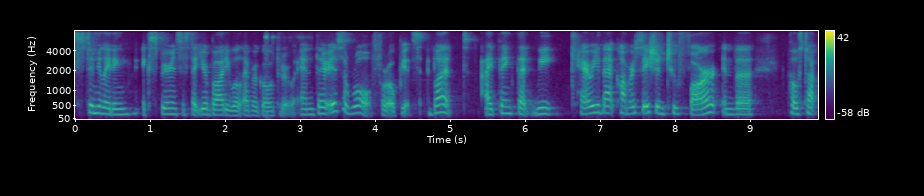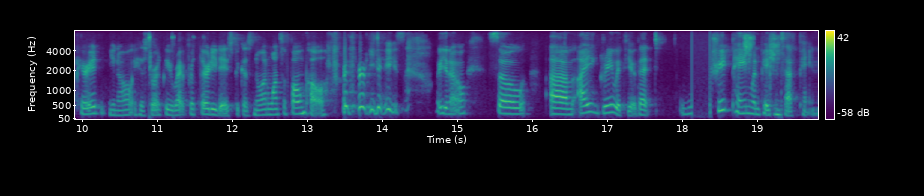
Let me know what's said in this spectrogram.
stimulating experiences that your body will ever go through. And there is a role for opiates. But I think that we carry that conversation too far in the post op period. You know, historically, right for 30 days because no one wants a phone call for 30 days, you know. So um, I agree with you that treat pain when patients have pain.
